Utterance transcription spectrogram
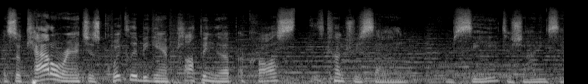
And so cattle ranches quickly began popping up across the countryside from sea to shining sea.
